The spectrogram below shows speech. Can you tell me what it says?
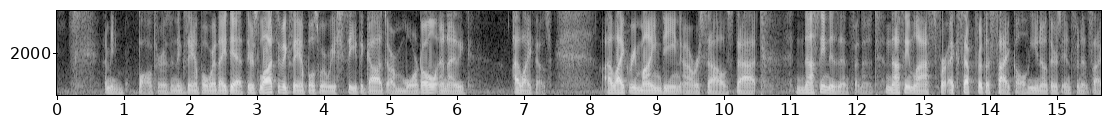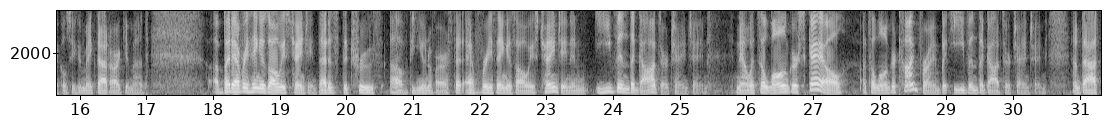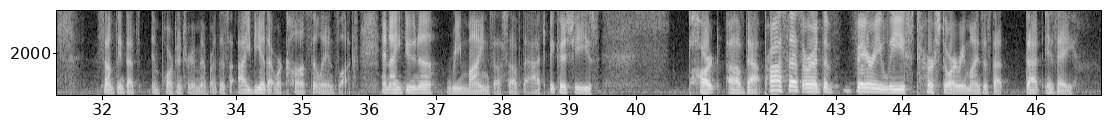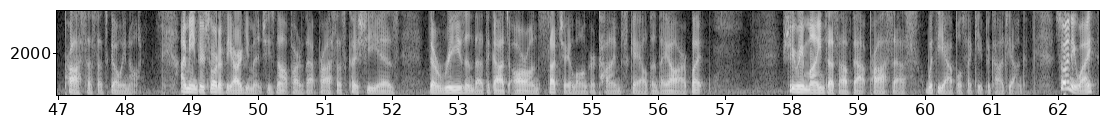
I mean, Balder is an example where they did. There's lots of examples where we see the gods are mortal, and I, I like those. I like reminding ourselves that nothing is infinite. Nothing lasts for except for the cycle. You know, there's infinite cycles. You can make that argument. Uh, but everything is always changing. That is the truth of the universe that everything is always changing and even the gods are changing. Now it's a longer scale, it's a longer time frame, but even the gods are changing. And that's something that's important to remember this idea that we're constantly in flux. And Iduna reminds us of that because she's part of that process, or at the very least, her story reminds us that that is a process that's going on. I mean, there's sort of the argument she's not part of that process because she is the reason that the gods are on such a longer time scale than they are. But she reminds us of that process with the apples that keep the gods young. So, anyway,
